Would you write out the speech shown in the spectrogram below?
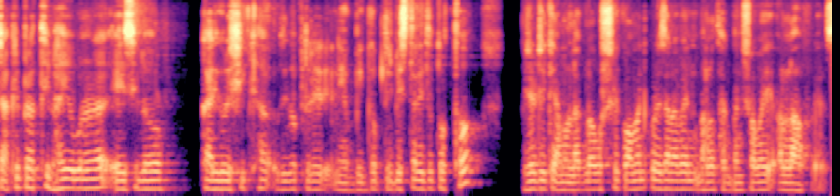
চাকরি প্রার্থী ভাই ও বোনেরা, এই ছিল কারিগরি শিক্ষা অধিদপ্তরের নিয়োগ বিজ্ঞপ্তির বিস্তারিত তথ্য। ভিডিওটি কেমন লাগল অবশ্যই কমেন্ট করে জানাবেন। ভালো থাকবেন সবাই। আল্লাহ হাফেজ।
